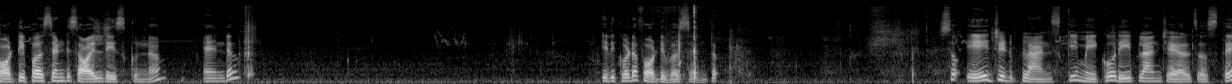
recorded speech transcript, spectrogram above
ఫార్టీ పర్సెంట్ సాయిల్ తీసుకున్నాం. అండ్ ఇది కూడా ఫార్టీ పర్సెంట్ సో ఏజ్డ్ ప్లాంట్స్కి మీకు రీప్లాంట్ చేయాల్సి వస్తే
